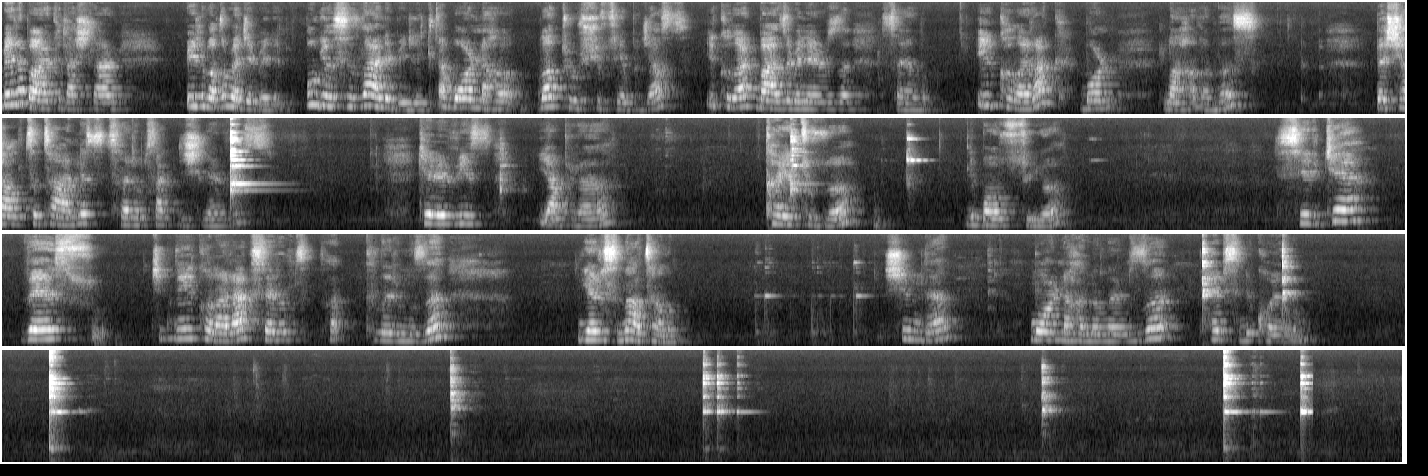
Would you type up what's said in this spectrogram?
Merhaba arkadaşlar. Benim adım Ece Benim. Bugün sizlerle birlikte mor lahana turşusu yapacağız. İlk olarak malzemelerimizi sayalım. İlk olarak mor lahanamız, 5-6 tane sarımsak dişlerimiz, kereviz yaprağı, kaya tuzu, limon suyu, sirke ve su. Şimdi ilk olarak sarımsaklarımızı yarısını atalım. Şimdi mor lahanalarımızı hepsini koyalım.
